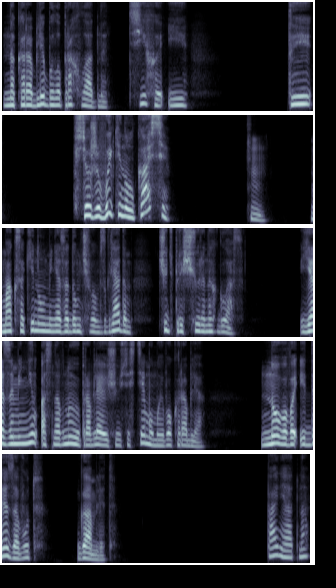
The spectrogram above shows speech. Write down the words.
На корабле было прохладно, тихо и... Ты все же выкинул Касси? Хм. Макс окинул меня задумчивым взглядом чуть прищуренных глаз. Я заменил основную управляющую систему моего корабля. Нового ИД зовут Гамлет. Понятно.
